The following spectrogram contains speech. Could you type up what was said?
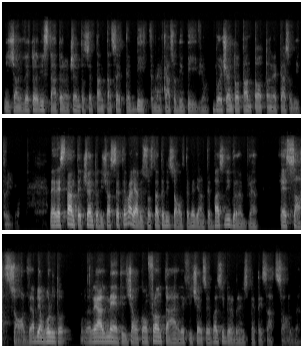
diciamo il vettore di stato erano 177 bit nel caso di Bivium, 288 nel caso di Trivium. Le restanti 117 variabili sono state risolte mediante base di Gröber e SAT solver. Abbiamo voluto realmente diciamo, confrontare l'efficienza dei basi di Gröber rispetto ai SAT solver.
